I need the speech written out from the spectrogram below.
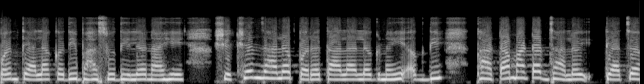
पण त्याला कधी भासू दिलं नाही. शिक्षण झालं परत आला लग्नही अगदी थाटामाटात झालं त्याचं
